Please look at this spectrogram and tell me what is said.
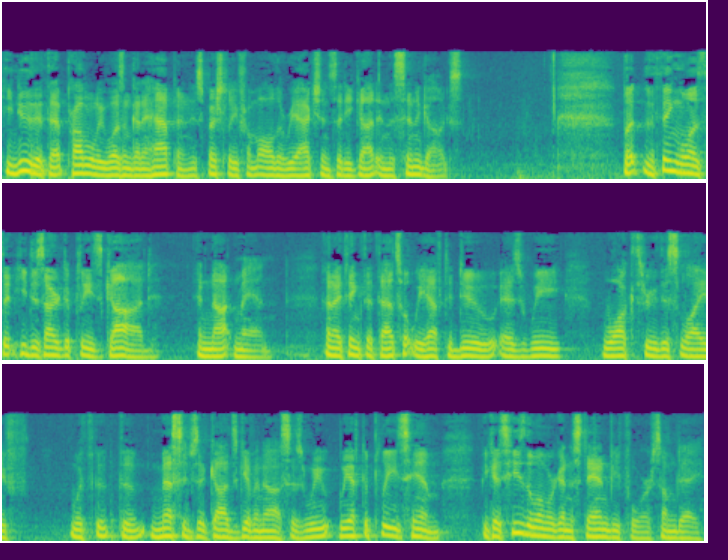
he knew that that probably wasn't going to happen, especially from all the reactions that he got in the synagogues. But the thing was that he desired to please God and not man. And I think that that's what we have to do as we walk through this life with the, the message that God's given us is we, we have to please him because he's the one we're going to stand before someday.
